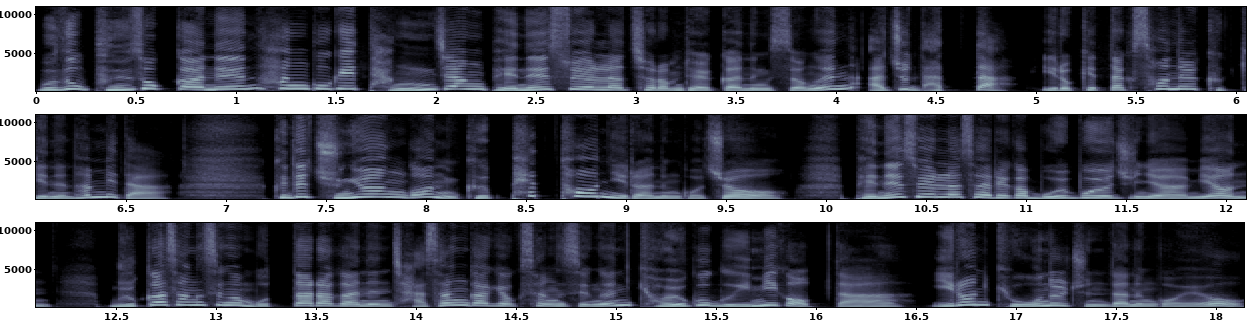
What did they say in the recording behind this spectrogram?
무속 분석가는 한국이 당장 베네수엘라처럼 될 가능성은 아주 낮다. 이렇게 딱 선을 긋기는 합니다. 근데 중요한 건 그 패턴이라는 거죠. 베네수엘라 사례가 뭘 보여주냐 하면 물가 상승은 못 따라가는 자산 가격 상승은 결국 의미가 없다. 이런 교훈을 준다는 거예요.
